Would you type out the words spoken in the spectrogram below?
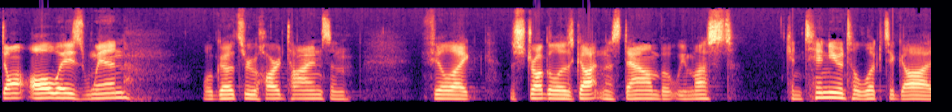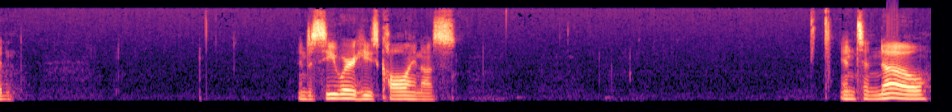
don't always win. We'll go through hard times and feel like the struggle has gotten us down, but we must continue to look to God and to see where He's calling us. And to know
